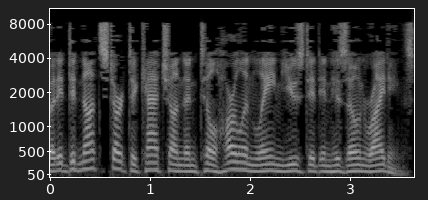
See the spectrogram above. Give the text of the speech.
but it did not start to catch on until Harlan Lane used it in his own writings.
